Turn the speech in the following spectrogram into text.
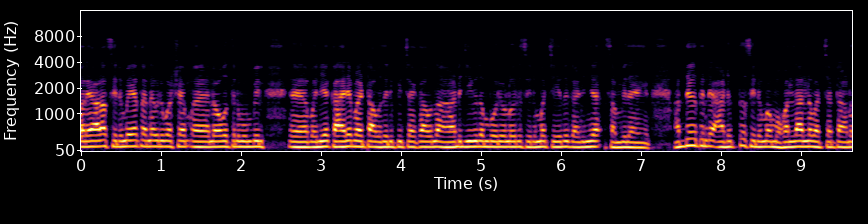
മലയാള സിനിമയെ തന്നെ ഒരു പക്ഷേ ലോകത്തിന് മുമ്പിൽ വലിയ കാര്യമായിട്ട് അവതരിപ്പിച്ചേക്കാവുന്ന ആടുജീവിതം പോലെയുള്ള ഒരു സിനിമ ചെയ്ത് കഴിഞ്ഞ സംവിധായകൻ. അദ്ദേഹത്തിന്റെ അടുത്ത സിനിമ മോഹൻലാലിനെ വച്ചിട്ടാണ്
